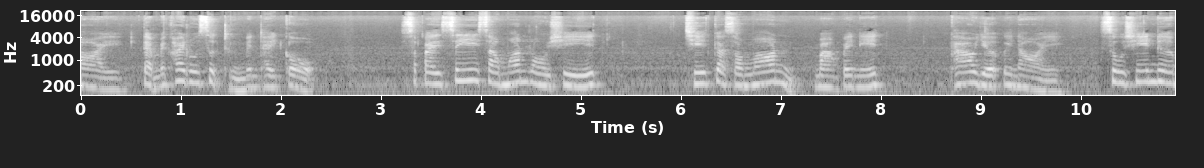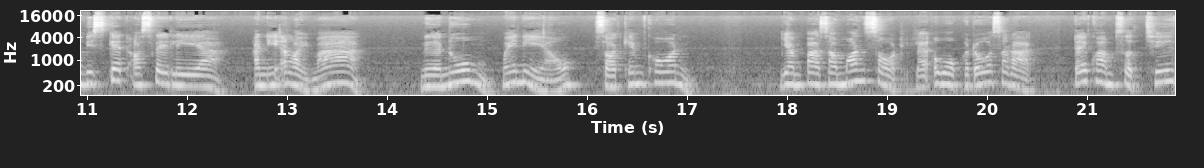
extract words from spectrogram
ร่อย แต่ไม่ค่อยรู้สึกถึงเมนไทโกะสไปซี่แซลมอนโรชีสชีสกับแซลมอน บางไปนิด ข้าวเยอะไปหน่อย ซูชิเนื้อบิสเกตออสเตรเลีย อันนี้อร่อยมาก เนื้อนุ่ม ไม่เหนียว ซอสเข้มข้น ยำปลาแซลมอนสด และอะโวคาโดสลัด ได้ความสดชื่น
